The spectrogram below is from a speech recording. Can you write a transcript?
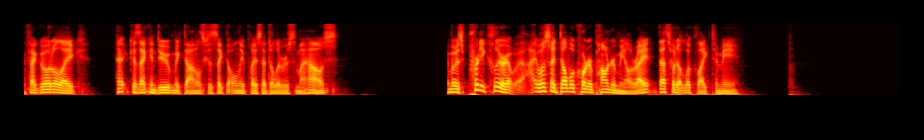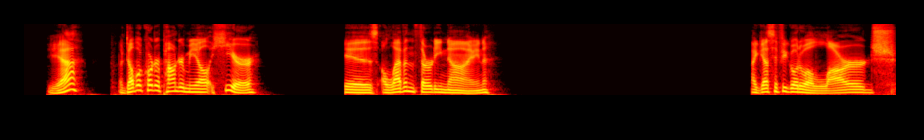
If I go to like because I can do McDonald's because it's like the only place that delivers to my house. Mean, it was pretty clear. It was a double quarter pounder meal, right? That's what it looked like to me. Yeah, a double quarter pounder meal here is eleven thirty nine. I guess if you go to a large,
